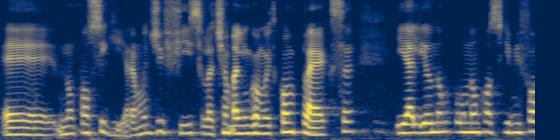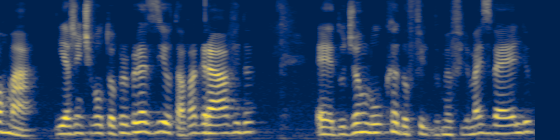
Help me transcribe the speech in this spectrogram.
é, não consegui, era muito difícil, ela tinha uma língua muito complexa, e ali eu não, não consegui me formar. E a gente voltou para o Brasil, estava grávida, é, do Gianluca, do, filho, do meu filho mais velho,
